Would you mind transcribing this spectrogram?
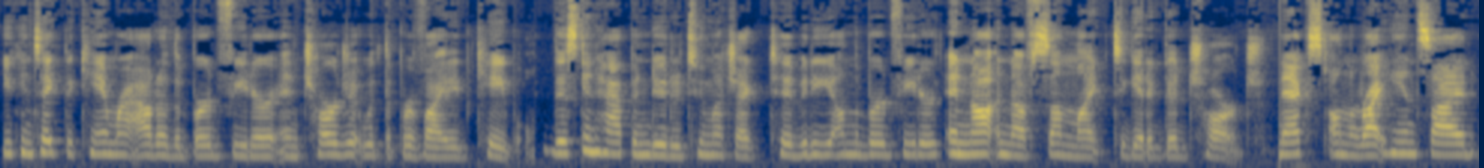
you can take the camera out of the bird feeder and charge it with the provided cable. This can happen due to too much activity on the bird feeder and not enough sunlight to get a good charge. Next, on the right hand side,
